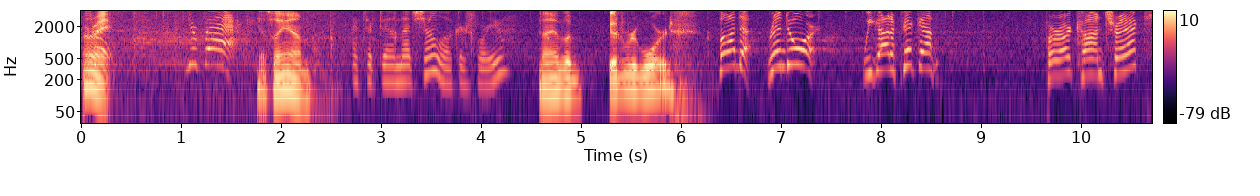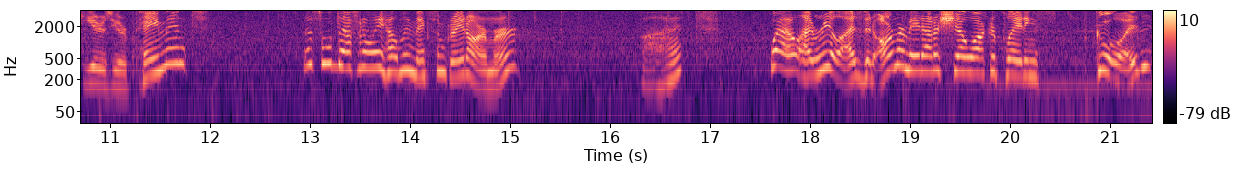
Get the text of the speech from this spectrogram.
All right. You're back. Yes, I am. I took down that shell walker for you. Can I have a good reward? Vonda, Rendor, we got a pickup. Per our contract, here's your payment. This will definitely help me make some great armor. But Well, I realized an armor made out of shell walker plating's good,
